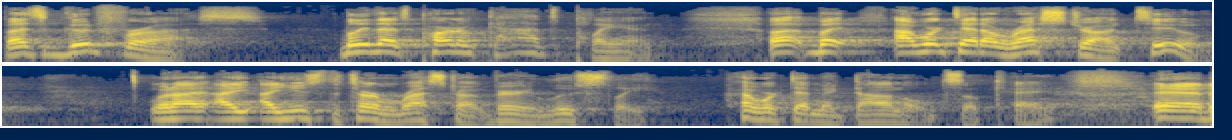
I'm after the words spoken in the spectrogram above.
But it's good for us. I believe that's part of God's plan. Uh, but I worked at a restaurant too. When I, I, I use the term restaurant very loosely. I worked at McDonald's, okay? And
